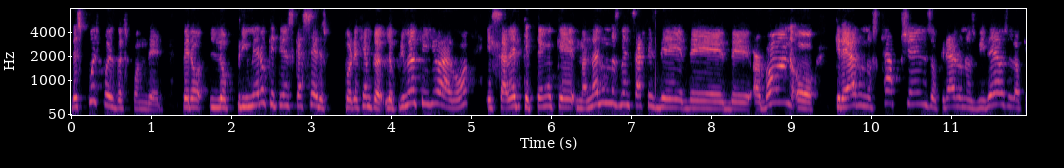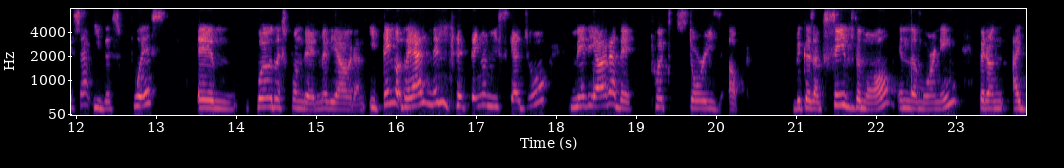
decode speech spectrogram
después puedes responder. Pero lo primero que tienes que hacer es, por ejemplo, lo primero que yo hago es saber que tengo que mandar unos mensajes de, de, de Arbonne o crear unos captions o crear unos videos o lo que sea y después em, puedo responder media hora. Y tengo, realmente tengo en mi schedule media hora de put stories up because I've saved them all in the morning, pero I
